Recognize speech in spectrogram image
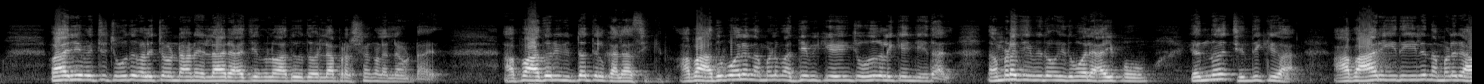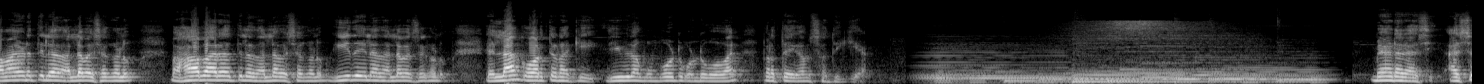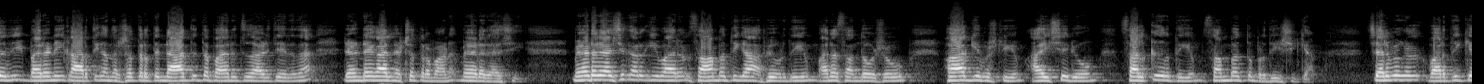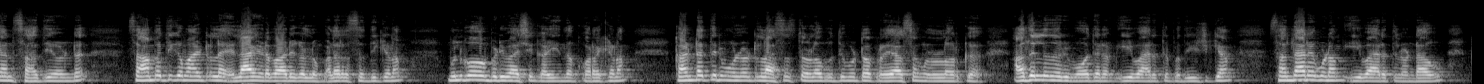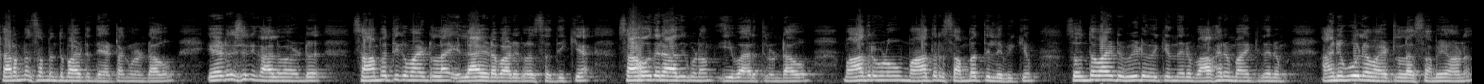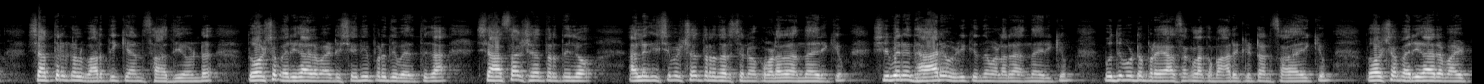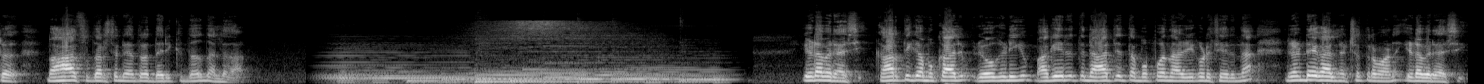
ഭാര്യയെ വെച്ച് ചൂത് കളിച്ചുകൊണ്ടാണ് എല്ലാ രാജ്യങ്ങളും അതും ഇതും എല്ലാ പ്രശ്നങ്ങളെല്ലാം ഉണ്ടായത്. അപ്പോൾ അതൊരു യുദ്ധത്തിൽ കലാസിക്കുന്നു അപ്പോൾ അതുപോലെ നമ്മൾ മദ്യപിക്കുകയും ചൂത് കളിക്കുകയും ചെയ്താൽ നമ്മുടെ ജീവിതവും ഇതുപോലെ ആയിപ്പോവും എന്ന് ചിന്തിക്കുക. അപ്പോൾ ആ രീതിയിൽ നമ്മൾ രാമായണത്തിലെ നല്ല വശങ്ങളും മഹാഭാരതത്തിലെ നല്ല വശങ്ങളും ഗീതയിലെ നല്ല വശങ്ങളും എല്ലാം കോർത്തിണക്കി ജീവിതം മുമ്പോട്ട് കൊണ്ടുപോകാൻ പ്രത്യേകം ശ്രദ്ധിക്കുക. മേടരാശി. അശ്വതി ഭരണി കാർത്തിക നക്ഷത്രത്തിന്റെ ആദ്യത്തെ പതിനഞ്ച് താഴ്ചയിരുന്ന രണ്ടേകാൽ നക്ഷത്രമാണ് മേടരാശി. മേടരാശിക്കാർക്ക് ഈ വാരം സാമ്പത്തിക അഭിവൃദ്ധിയും മനസന്തോഷവും ഭാഗ്യപുഷ്ടിയും ഐശ്വര്യവും സൽകീർത്തിയും സമ്പത്തും പ്രതീക്ഷിക്കാം. ചെലവുകൾ വർദ്ധിക്കാൻ സാധ്യതയുണ്ട്. സാമ്പത്തികമായിട്ടുള്ള എല്ലാ ഇടപാടുകളിലും വളരെ ശ്രദ്ധിക്കണം. മുൻകോപം പിടിവാശം കഴിയുന്ന കുറയ്ക്കണം. കണ്ടത്തിന് മുകളിലോട്ടുള്ള അസ്വസ്ഥതകളോ ബുദ്ധിമുട്ടോ പ്രയാസങ്ങളുള്ളവർക്ക് അതിൽ നിന്നൊരു മോചനം ഈ വാരത്തിൽ പ്രതീക്ഷിക്കാം. സന്താന ഗുണം ഈ വാരത്തിലുണ്ടാവും. കർമ്മസംബന്ധമായിട്ട് നേട്ടങ്ങളുണ്ടാവും. ഏഴരശനി കാലമായിട്ട് സാമ്പത്തികമായിട്ടുള്ള എല്ലാ ഇടപാടുകളും ശ്രദ്ധിക്കുക. സഹോദരാദി ഗുണം ഈ വാരത്തിലുണ്ടാവും. മാതൃഗുണവും മാതൃസമ്പത്ത് ലഭിക്കും. സ്വന്തമായിട്ട് വീട് വയ്ക്കുന്നതിനും വാഹനം വാങ്ങിക്കുന്നതിനും അനുകൂലമായിട്ടുള്ള സമയമാണ്. ശത്രുക്കൾ വർദ്ധിക്കാൻ സാധ്യതയുണ്ട്. ദോഷപരിഹാരമായിട്ട് ശനിപ്രതി വരുത്തുക. ശാസ്താക്ഷേത്രത്തിലോ അല്ലെങ്കിൽ ശിവക്ഷേത്ര ദർശനമൊക്കെ വളരെ നന്നായിരിക്കും. ശിവന് ധാര ഒഴിക്കുന്നത് വളരെ നന്നായിരിക്കും. ബുദ്ധിമുട്ടും പ്രയാസങ്ങളൊക്കെ മാറിക്കിട്ടാൻ സഹായിക്കും. ദോഷപരിഹാരമായിട്ട് മഹാസുദർശന യന്ത്രം ധരിക്കുന്നത് നല്ലതാണ്. ഇടവരാശി. കാർത്തിക മുക്കാലും രോഹിണിയും മകേരത്തിന്റെ ആദ്യത്തെ മുപ്പത് നാഴിയും ചേരുന്ന രണ്ടേകാൽ നക്ഷത്രമാണ് ഇടവരാശി.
